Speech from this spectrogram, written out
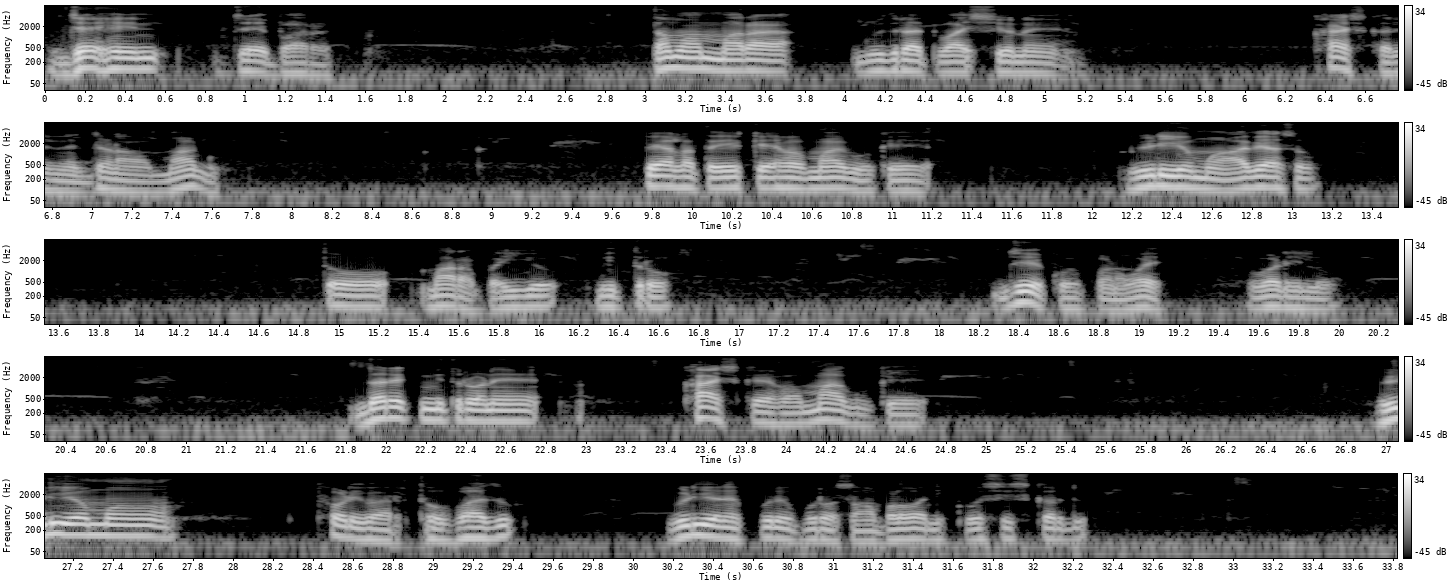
જય હિન્દ, જય ભારત. તમામ મારા ગુજરાતવાસીઓને ખાસ કરીને જણાવવા માગું. પહેલાં તો એ કહેવા માગું કે વિડીયોમાં આવ્યા છો તો મારા ભાઈઓ, મિત્રો, જે કોઈ પણ હોય, વડીલો, દરેક મિત્રોને ખાસ કહેવા માગું કે વિડીયોમાં થોડી વાર થોભાજો. વિડીયોને પૂરેપૂરો સાંભળવાની કોશિશ કરજો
